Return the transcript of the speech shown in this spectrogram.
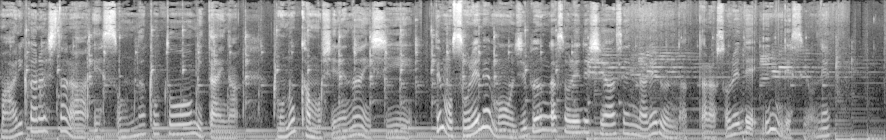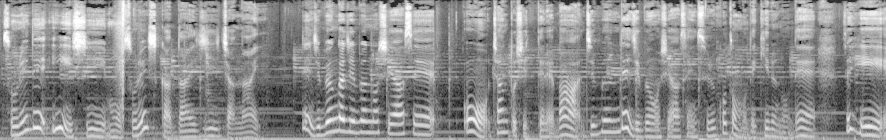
周りからしたら「えそんなこと?」みたいなものかもしれないしでもそれでも自分がそれで幸せになれるんだったらそれでいいんですよね。それでいいしもうそれしか大事じゃない。で自分が自分の幸せをちゃんと知ってれば自分で自分を幸せにすることもできるので是非、え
